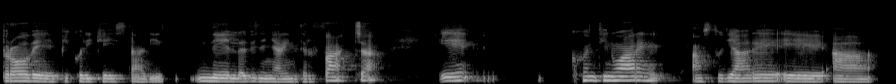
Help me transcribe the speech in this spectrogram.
prove e piccoli case study nel disegnare interfaccia e continuare a studiare e a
